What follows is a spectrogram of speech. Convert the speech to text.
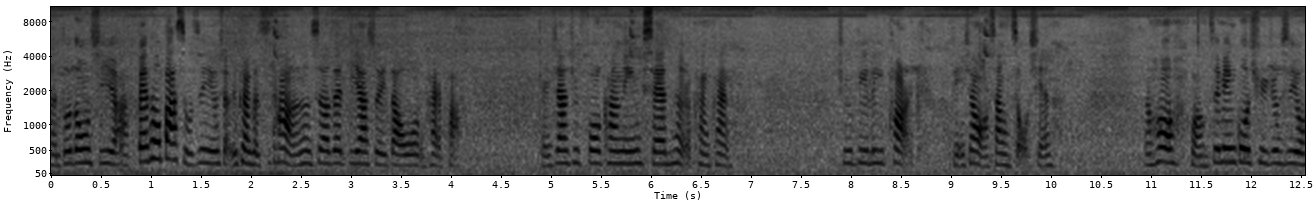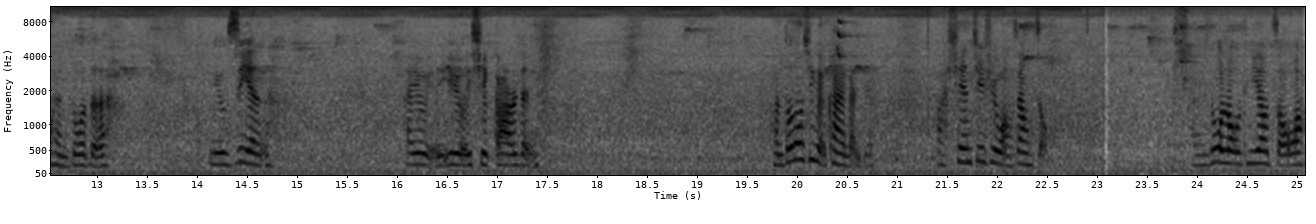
很多东西啊。Battle Bus 我之前有想去看，可是它好像是要在地下隧道，我很害怕。等一下去 Fort Canning Center 看看，Jubilee Park。等一下，往上走先，然后往这边过去就是有很多的 museum，还有也有一些 garden，很多东西可以看的感觉。啊，先继续往上走，很多楼梯要走啊。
